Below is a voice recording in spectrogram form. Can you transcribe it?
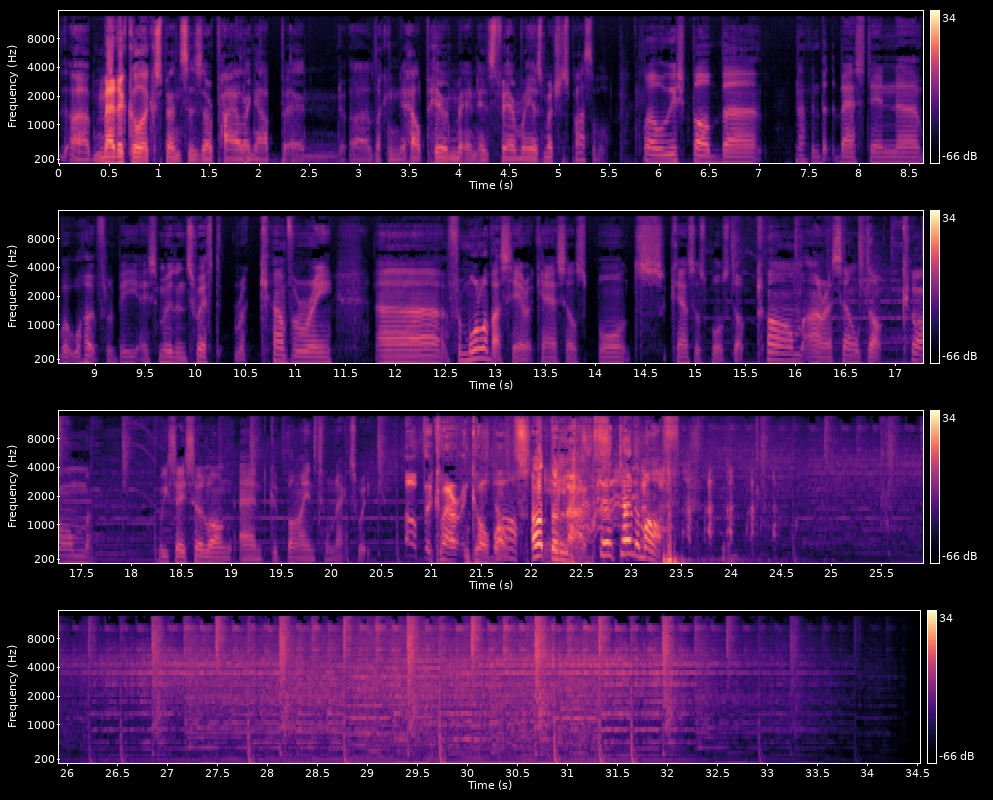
uh, medical expenses are piling up, and uh, looking to help him and his family as much as possible. Well, we wish Bob uh, nothing but the best in uh, what will hopefully be a smooth and swift recovery. From all of us here at KSL Sports, KSLSports.com, RSL.com, we say so long and goodbye until next week. Up the claret and cobalt. Up yeah. the lads. Turn them off.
